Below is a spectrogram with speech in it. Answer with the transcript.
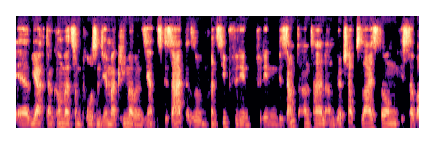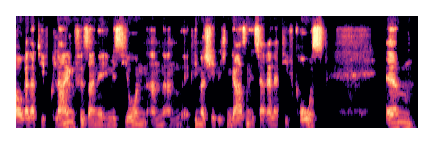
Äh, ja, dann kommen wir zum großen Thema Klimawandel. Sie hatten es gesagt, also im Prinzip für den, für den Gesamtanteil an Wirtschaftsleistung ist der Bau relativ klein. Für seine Emissionen an, an klimaschädlichen Gasen ist er relativ groß. Ähm,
